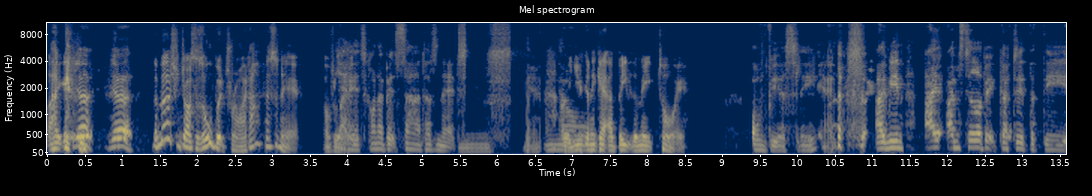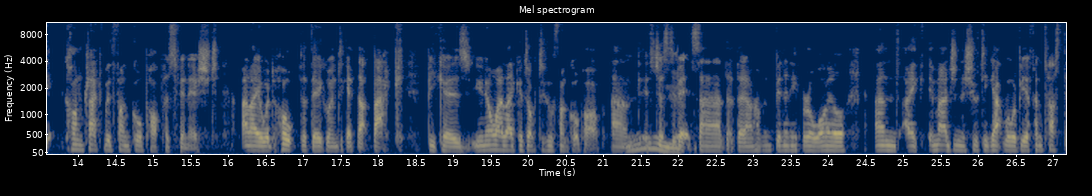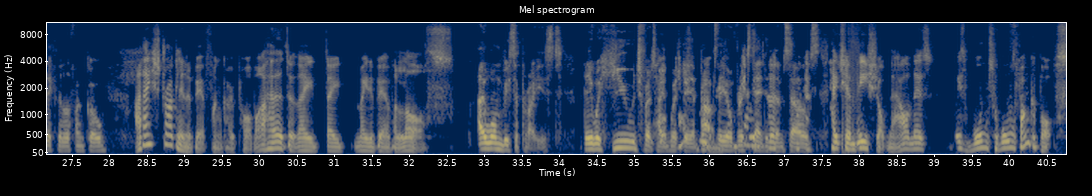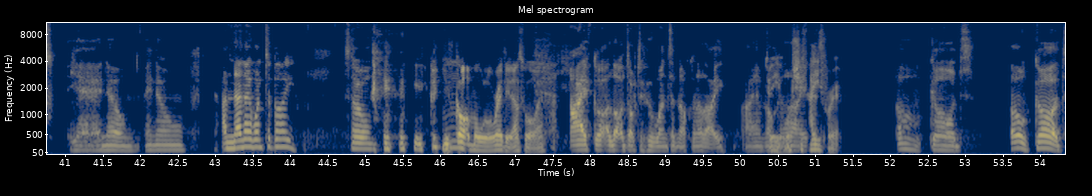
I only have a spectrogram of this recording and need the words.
like Yeah, yeah. the merchandise has all but dried up, hasn't it? Of Yeah, it's gone a bit sad, hasn't it? Mm, yeah. I Are you going to get a beat the meat toy? obviously. Yeah. I mean, I, I'm still a bit gutted that the contract with Funko Pop has finished, and I would hope that they're going to get that back because you know I like a Doctor Who Funko Pop, and it's just a Mm. bit sad that there haven't been any for a while. And I imagine Ncuti Gatwa would be a fantastic little Funko. Are they struggling a bit, Funko Pop? I heard that they they made a bit of a loss. I won't be surprised. They were huge for a time, weren't they? And perhaps they overextended There is a- themselves. HMV shop now, and there's it's wall to wall Funko Pops. Yeah, I know, I know. And none I want to buy. So You've Mm. got them all already. That's why. I've got a lot of Doctor Who ones. I'm not gonna lie. I am not Gee, what's lie. your favourite? Oh God. Oh God.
